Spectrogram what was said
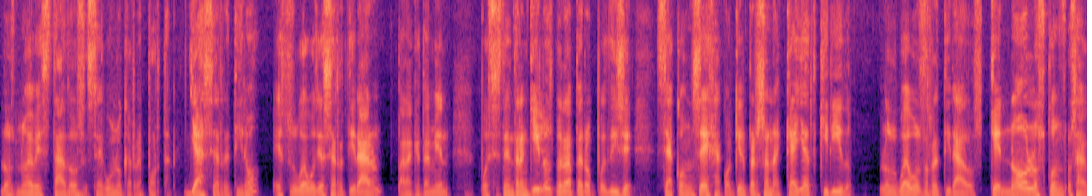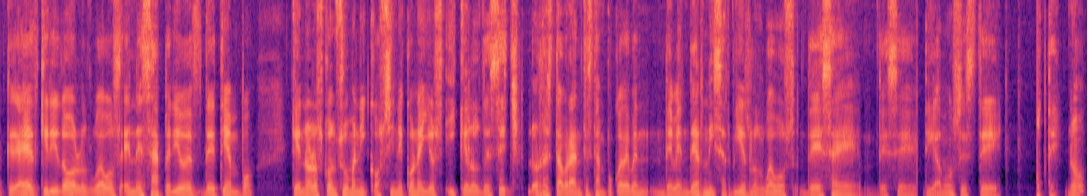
los nueve estados según lo que reportan. Ya se retiró, estos huevos ya se retiraron para que también pues estén tranquilos, ¿verdad? Pero pues dice, se aconseja a cualquier persona que haya adquirido los huevos retirados, que no los, o sea, que haya adquirido los huevos en ese periodo de tiempo, que no los consuma ni cocine con ellos y que los deseche. Los restaurantes tampoco deben de vender ni servir los huevos de ese, de ese, digamos, este ¿no?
